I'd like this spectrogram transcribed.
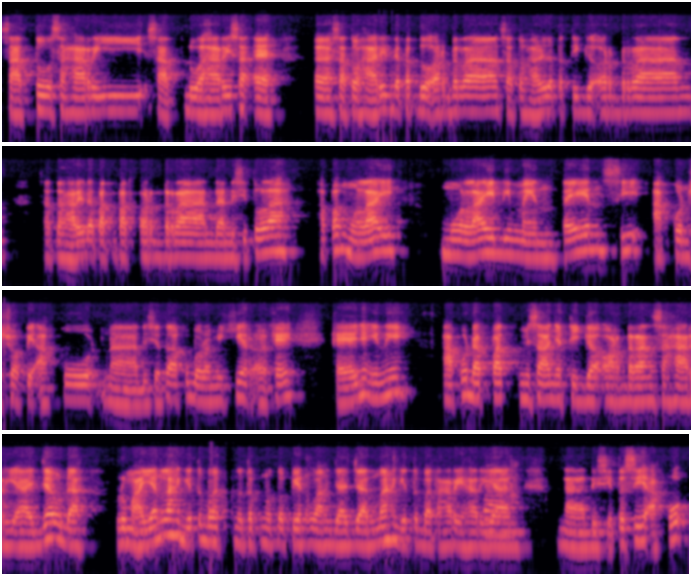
satu sehari, satu dua hari eh, eh satu hari dapat dua orderan, satu hari dapat tiga orderan, satu hari dapat empat orderan dan di situlah apa mulai mulai di maintain si akun Shopee aku. Nah di situ aku baru mikir, oke, okay, kayaknya ini aku dapat misalnya tiga orderan sehari aja udah lumayan lah gitu buat nutup nutupin uang jajan mah gitu buat hari-harian. Ya. Nah di situ sih aku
